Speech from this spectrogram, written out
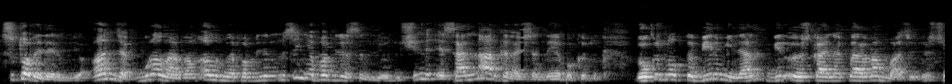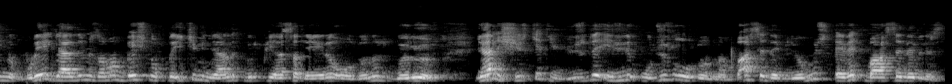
stop ederim diyor. Ancak buralardan alım yapabilir misin? Yapabilirsin diyordu. Şimdi Esen'de arkadaşlar neye bakıyorduk? 9.1 milyarlık bir öz kaynaklardan bahsediyoruz. Şimdi buraya geldiğimiz zaman 5.2 milyarlık bir piyasa değeri olduğunu görüyoruz. Yani şirketin %50 ucuz olduğundan bahsedebiliyor muyuz? Evet bahsedebiliriz.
